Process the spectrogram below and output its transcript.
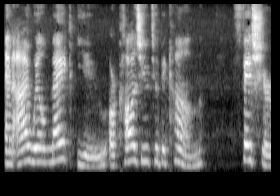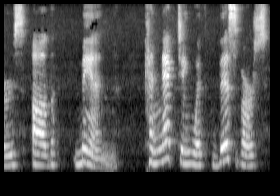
and I will make you or cause you to become fishers of men. Connecting with this verse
